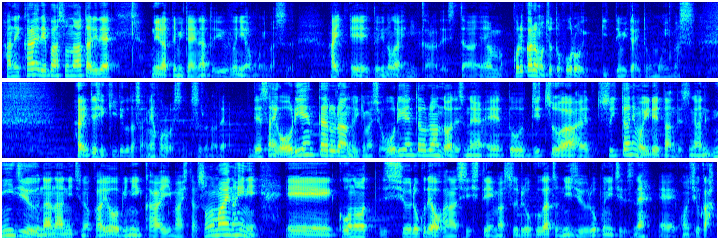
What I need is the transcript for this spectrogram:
跳ね返れば、そのあたりで狙ってみたいなというふうには思います。はい。えー、というのが2からでした。これからもちょっとフォロー行ってみたいと思います。はい、ぜひ聞いてくださいね、フォローするので。で、最後、オリエンタルランド行きましょう。オリエンタルランドはですね、えっ、ー、と、実は、えー、ツイッターにも入れたんですが、27日の火曜日に買いました。その前の日に、えー、この収録ではお話ししています、6月26日ですね、えー、今週か、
